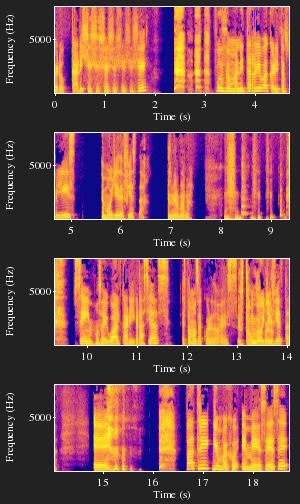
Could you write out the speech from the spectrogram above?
pero Cari jejejejejeje puso manita arriba, carita feliz, emoji de fiesta. Es mi hermana. Same, o sea, igual, Cari, gracias. Estamos de acuerdo, es emoji fiesta. Eh, Patrick-MSS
